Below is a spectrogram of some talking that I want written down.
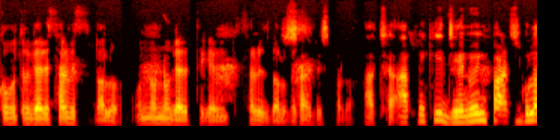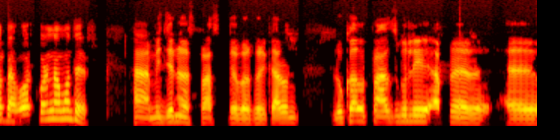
কবুতর গাড়ির সার্ভিস ভালো অন্য অন্য গাড়ির থেকে আমি সার্ভিস ভালো সার্ভিস ভালো। আচ্ছা আপনি কি জেনুইন পার্টসগুলা ব্যবহার করেন আমাদের? হ্যাঁ আমি জেনুইন প্লাস ব্যবহার করি কারণ লোকাল প্লাসগুলি আপনার আহ,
